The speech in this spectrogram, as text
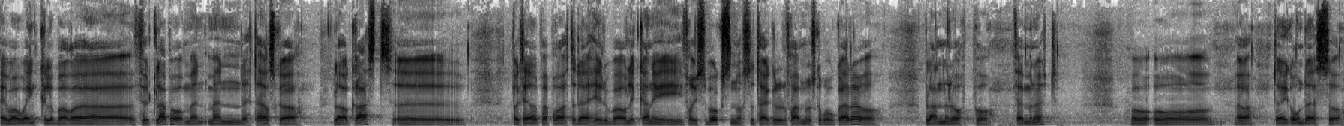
er jo òg enkel å bare fylle på, men, men dette her skal lagres. Eh, bakteriepreparatet det har du bare liggende i fryseboksen, og så tar du det fram når du skal bruke det, og blander det opp på fem minutter. Og, og ja, det er i grunnen det som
